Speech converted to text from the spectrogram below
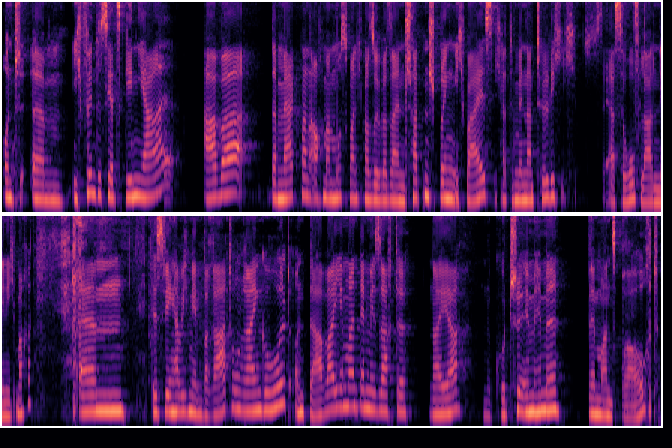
Und ähm, ich finde es jetzt genial, aber da merkt man auch, man muss manchmal so über seinen Schatten springen. Ich weiß, ich hatte mir natürlich, ich, das ist der erste Hofladen, den ich mache, ähm, deswegen habe ich mir eine Beratung reingeholt und da war jemand, der mir sagte, naja, eine Kutsche im Himmel, wenn man es braucht.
